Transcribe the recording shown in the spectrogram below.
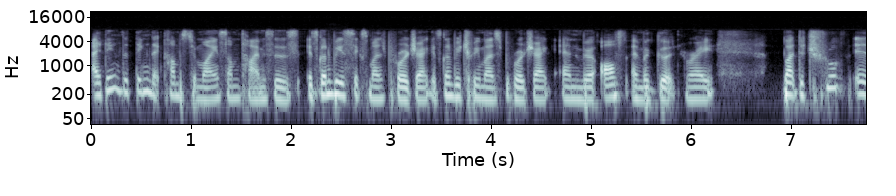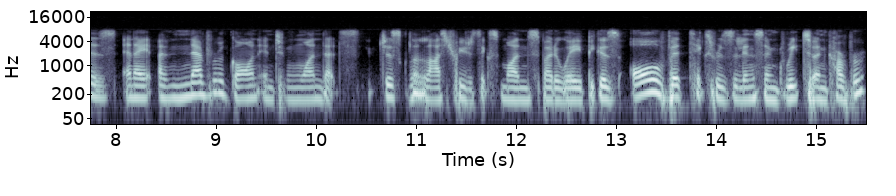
I think the thing that comes to mind sometimes is it's going to be a six month project, it's going to be three months project, and we're off and we're good, right? But the truth is, and I, I've never gone into one that's just the mm. last three to six months, by the way, because all of it takes resilience and grit to uncover.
